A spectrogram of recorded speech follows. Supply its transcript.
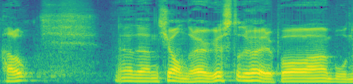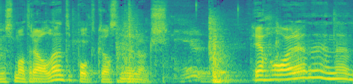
Hallo. Det er den 22. august, og du hører på bonusmaterialet til podkasten i lunsj. Jeg har en, en, en.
